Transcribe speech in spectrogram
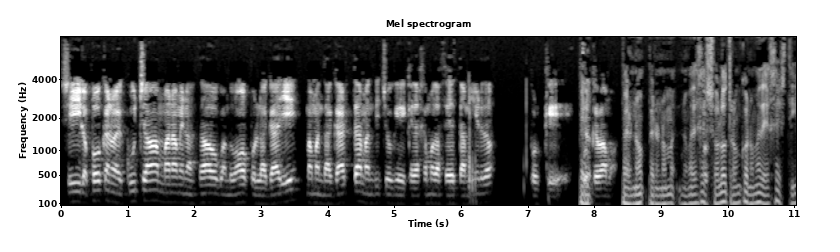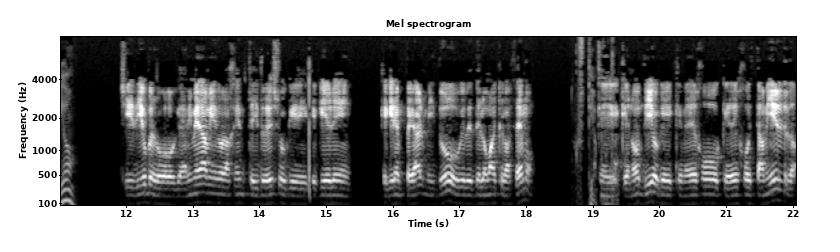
sí, los podcasts nos escuchan, me han amenazado cuando vamos por la calle, me han mandado cartas, me han dicho que, que dejemos de hacer esta mierda porque, Pero- porque vamos. Pero no, pero no me, no me dejes solo, tronco, no me dejes, tío. Sí, tío, pero que a mí me da miedo la gente y todo eso que, que quieren que quieren pegarme y todo, que desde lo mal que lo hacemos. Hostia, Que, que no, tío, que, que me dejo, que dejo esta mierda.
